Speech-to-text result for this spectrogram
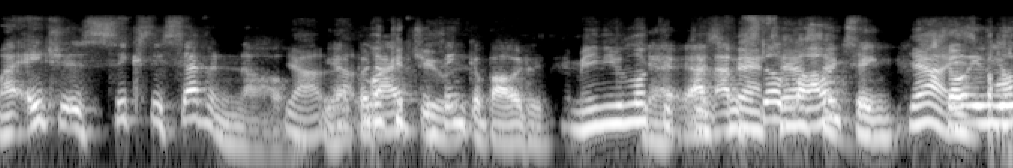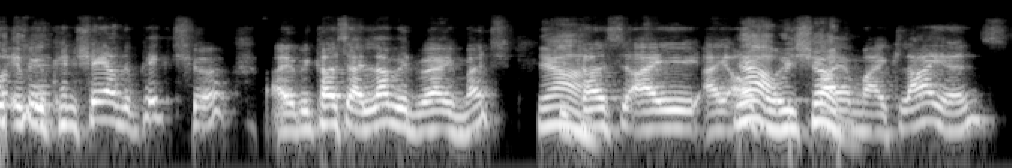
My age is 67 now. Yeah, yeah but look I have at to you. think about it. I mean, you look Yeah, at I'm, this I'm still bouncing. Yeah, so he's if you if you can share the picture, I, because I love it very much. yeah, Because I I Yeah, also we inspire should. my clients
